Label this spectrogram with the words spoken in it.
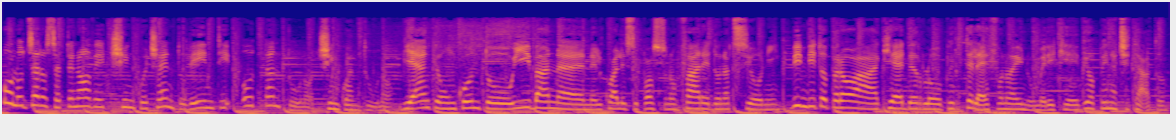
o lo 079 520 81 51. Vi è anche un conto IBAN nel quale si possono fare donazioni. Vi invito però a chiederlo per telefono telefono ai numeri che vi ho appena citato.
